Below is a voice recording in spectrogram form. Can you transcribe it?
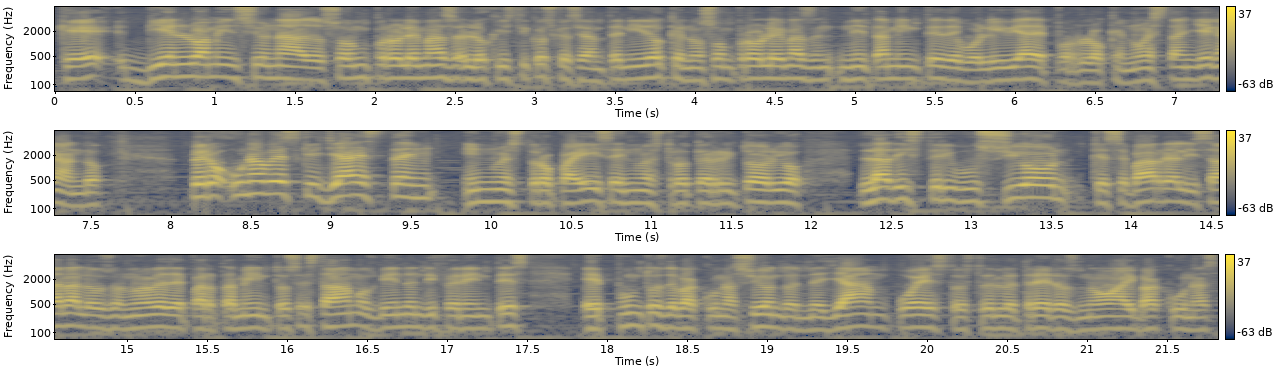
que bien lo ha mencionado, son problemas logísticos que se han tenido, que no son problemas netamente de Bolivia, de por lo que no están llegando, pero una vez que ya estén en nuestro país, en nuestro territorio, la distribución que se va a realizar a los nueve departamentos, estábamos viendo en diferentes eh, puntos de vacunación donde ya han puesto estos letreros, no hay vacunas,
